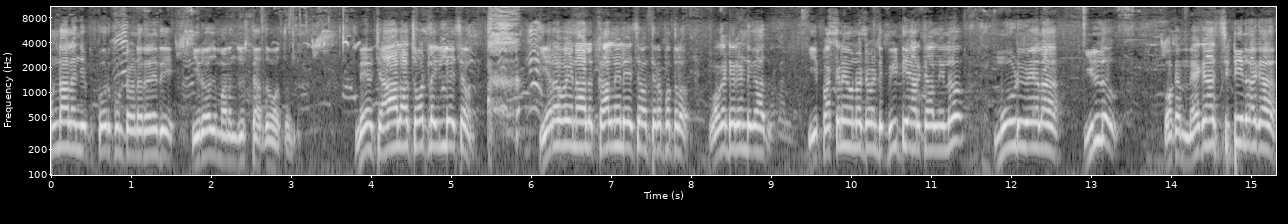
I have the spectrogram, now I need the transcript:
ఉండాలని చెప్పి కోరుకుంటున్నారు అనేది ఈరోజు మనం చూస్తే అర్థమవుతుంది. మేము చాలా చోట్ల ఇల్లు వేసాం ఇరవై నాలుగు కాలనీలు వేసాం తిరుపతిలో. ఒకటి రెండు కాదు. ఈ పక్కనే ఉన్నటువంటి బీటీఆర్ కాలనీలో మూడు వేల ఇళ్ళు ఒక మెగా సిటీ లాగా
